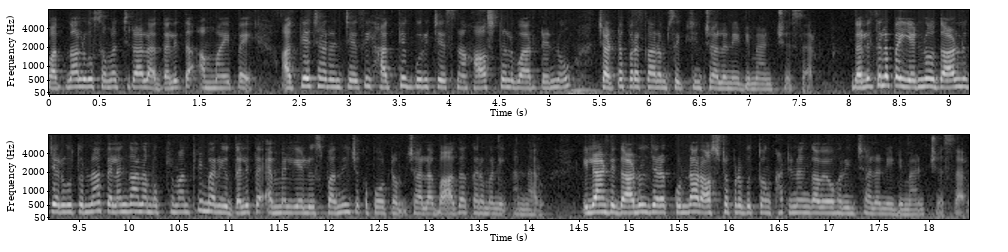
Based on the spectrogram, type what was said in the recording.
పద్నాలుగు సంవత్సరాల దళిత అమ్మాయిపై అత్యాచారం చేసి హత్యకు గురి చేసిన హాస్టల్ వార్డెన్ను చట్ట ప్రకారం శిక్షించాలని డిమాండ్ చేశారు. దళితులపై ఎన్నో దాడులు జరుగుతున్నా తెలంగాణ ముఖ్యమంత్రి మరియు దళిత ఎమ్మెల్యేలు స్పందించకపోవటం చాలా బాధాకరమని అన్నారు. ఇలాంటి దాడులు జరగకుండా రాష్ట్ర ప్రభుత్వం కఠినంగా వ్యవహరించాలని డిమాండ్ చేశారు.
